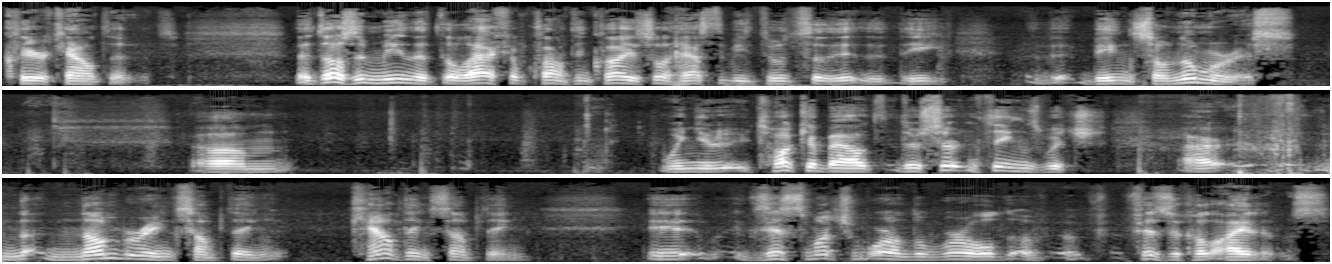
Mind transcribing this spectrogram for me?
clear count in it. That doesn't mean that the lack of counting Klal has to be due to the, the, the, the being so numerous. Um, when you talk about, there are certain things which are n- numbering something, counting something, it exists much more in the world of, of physical items.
